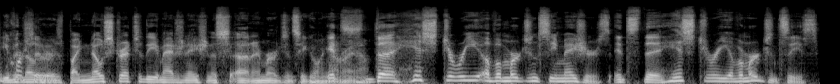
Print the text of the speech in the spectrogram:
even though there is. is by no stretch of the imagination an emergency going on It's right now. the history of emergency measures. It's the history of emergencies.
